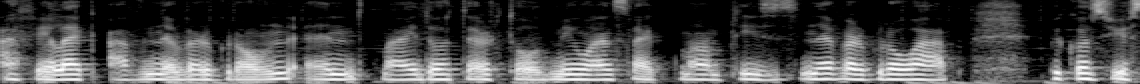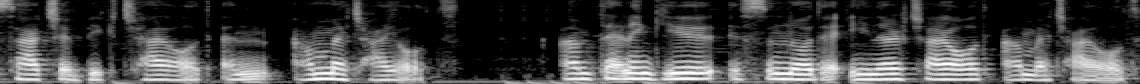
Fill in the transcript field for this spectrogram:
I feel like i've never grown and my daughter told me once like mom please never grow up because you're such a big child and i'm a child I'm telling you, it's not an inner child, I'm a child.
